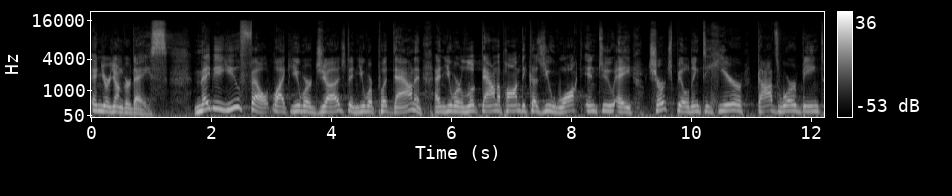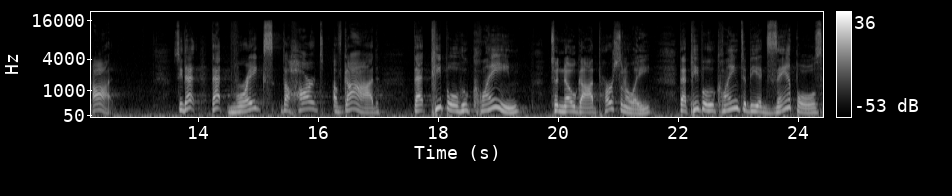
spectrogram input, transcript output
in your younger days. Maybe you felt like you were judged and you were put down and, and you were looked down upon because you walked into a church building to hear God's word being taught. See, that, that breaks the heart of God that people who claim to know God personally that people who claim to be examples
